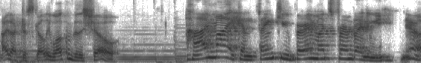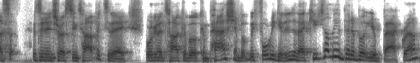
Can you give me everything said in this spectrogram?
Hi, Dr. Scully. Welcome to the show. Hi, Mike, and thank you very much for inviting me. Yeah. It's an interesting topic today. We're going to talk about compassion, but before we get into that, can you tell me a bit about your background?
